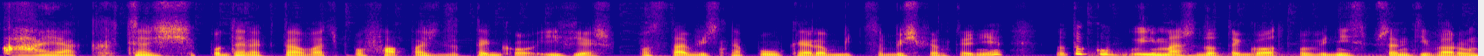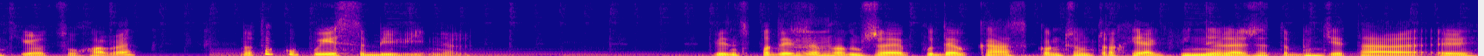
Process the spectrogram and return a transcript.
A jak chcesz się podelektować, pofapać do tego i wiesz, postawić na półkę, robić sobie świątynię, no to kup i masz do tego odpowiedni sprzęt i warunki odsłuchowe, no to kupujesz sobie winyl. Więc podejrzewam, że pudełka skończą trochę jak winyle, że to będzie ta y,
